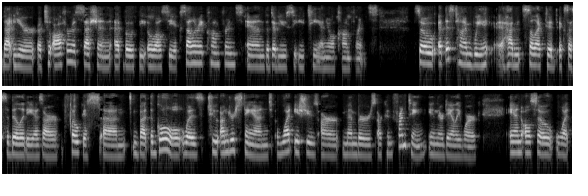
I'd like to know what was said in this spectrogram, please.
that year uh, to offer a session at both the OLC Accelerate Conference and the WCET Annual Conference. So at this time, we hadn't selected accessibility as our focus, um, but the goal was to understand what issues our members are confronting in their daily work and also what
